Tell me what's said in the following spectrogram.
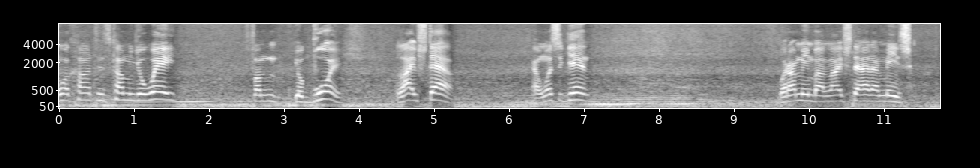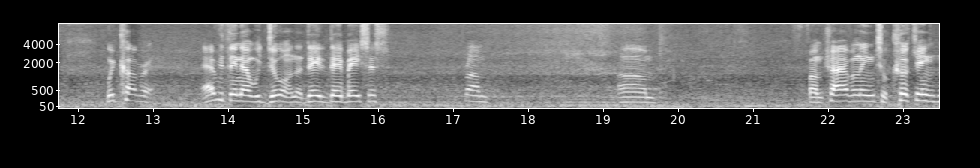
more content's coming your way from your boy, lifestyle. And once again, what I mean by lifestyle, that means we cover everything that we do on a day-to-day -day basis, from um, from traveling to cooking,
